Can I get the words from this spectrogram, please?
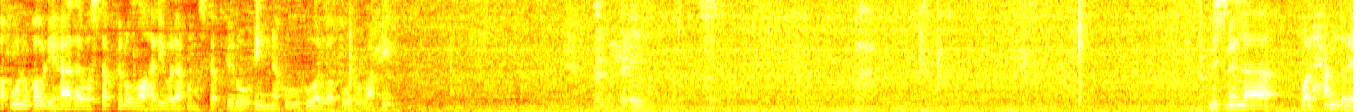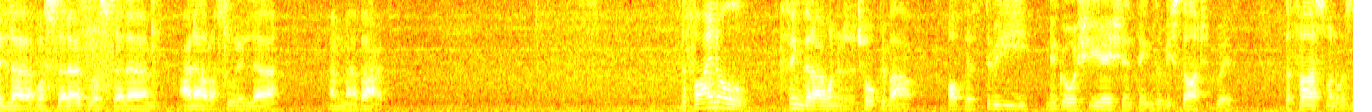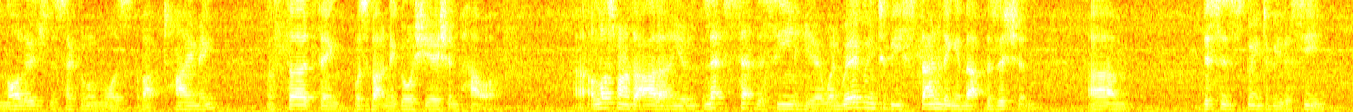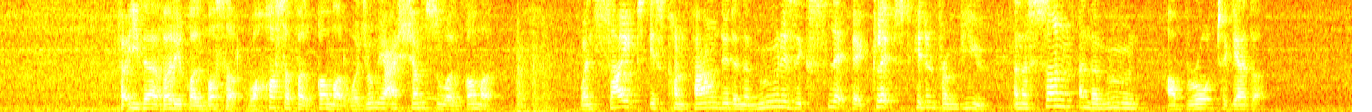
أقول قولي هذا واستغفر الله لي ولكم واستغفروه إنه هو الغفور الرحيم. بسم الله والحمد لله والصلاة والسلام على رسول الله أما بعد. The final thing that I wanted to talk about of the three negotiation things that we started with. The first one was knowledge, the second one was about timing, the third thing was about negotiation power. Uh, Allah subhanahu wa ta'ala, you know, let's set the scene here. When we're going to be standing in that position, um, this is going to be the scene. فإذا برق البصر وخسف القمر وجمع الشمس والقمر when sight is confounded and the moon is eclipsed, hidden from view, and the sun and the moon are brought together.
